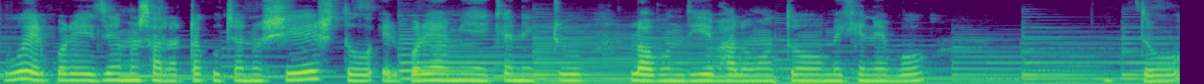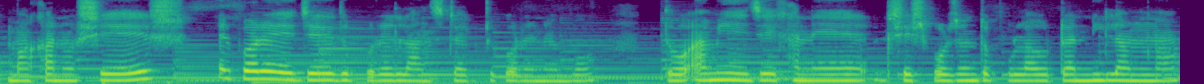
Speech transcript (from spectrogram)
তো এরপরে এই যে আমার সালাডটা কুচানো শেষ, তো এরপরে আমি এখানে একটু লবণ দিয়ে ভালো মতো মেখে নেব। তো মাখানো শেষ। এরপরে এই যে দুপুরের লাঞ্চটা একটু করে নেব। তো আমি এই যে এখানে শেষ পর্যন্ত পোলাওটা নিলাম না।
